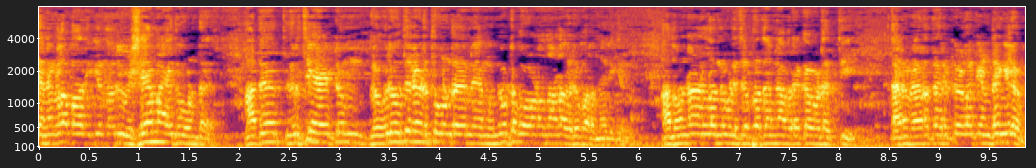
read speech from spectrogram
ജനങ്ങളെ ബാധിക്കുന്ന ഒരു വിഷയമായതുകൊണ്ട് അത് തീർച്ചയായിട്ടും ഗൗരവത്തിലെടുത്തുകൊണ്ട് തന്നെ മുന്നോട്ട് പോകണമെന്നാണ് അവർ പറഞ്ഞിരിക്കുന്നത്. അതുകൊണ്ടാണല്ലോ എന്ന് വിളിച്ചപ്പോൾ തന്നെ അവരൊക്കെ അവിടെ എത്തി. കാരണം വേറെ തിരക്കുകളൊക്കെ ഉണ്ടെങ്കിലും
